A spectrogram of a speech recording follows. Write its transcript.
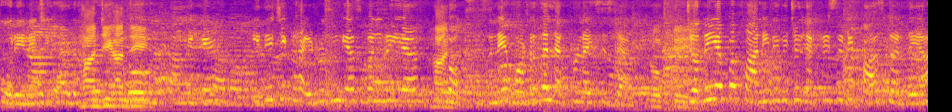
ਹੋ ਰਹੇ ਨੇ ਜੀ। hydrogen ਹਾਂਜੀ, ਹਾਂਜੀ। ਠੀਕ ਹੈ। ਇਹਦੇ ਚ ਇੱਕ ਹਾਈਡਰੋਜਨ ਗੈਸ ਬਣ ਰਹੀ ਹਾਂਜੀ। ਆਕਸੀਜਨ ਹੈ ਵਾਟਰ ਦਾ ਇਲੈਕਟ੍ਰੋਲਾਈਸਿਸ ਹੈ Okay. ਜਦੋਂ ਹੀ ਆਪਾਂ ਪਾਣੀ ਦੇ ਵਿੱਚ ਇਲੈਕਟ੍ਰਿਸਿਟੀ ਪਾਸ ਕਰਦੇ ਆ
